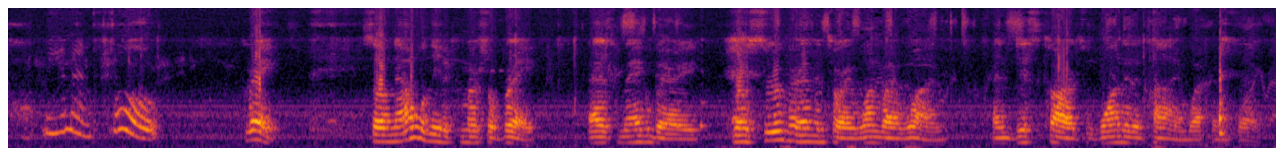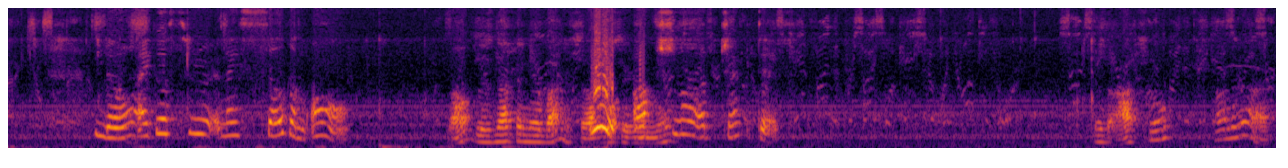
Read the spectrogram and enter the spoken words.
Oh man, I'm full. Great. So now we'll need a commercial break as Megberry goes through her inventory one by one and discards one at a time weapons like. No, I go through and I sell them all. Well, there's nothing nearby, so Ooh, you're gonna miss. optional objective. There's optional? Oh, there are.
